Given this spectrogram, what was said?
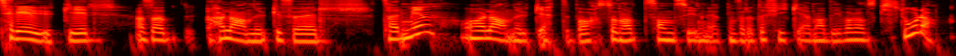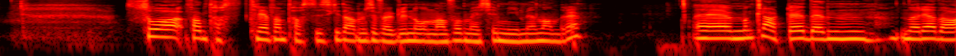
tre uker, altså halvannen uke før termin og halvannen uke etterpå. Sånn at sannsynligheten for at jeg fikk en av de var ganske stor, da. Så fantast, tre fantastiske damer, selvfølgelig noen man får mer kjemi med enn andre. Eh, men klarte den, når jeg da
